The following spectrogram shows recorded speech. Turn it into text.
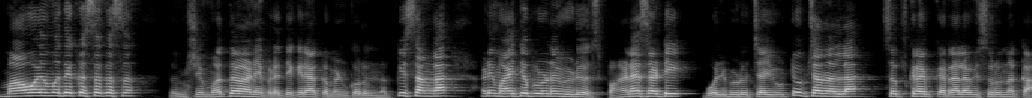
मावळमध्ये कसं कसं? तुमची मतं आणि प्रतिक्रिया कमेंट करून नक्की सांगा. आणि माहितीपूर्ण व्हिडिओज पाहण्यासाठी बोलबिडूच्या यूट्यूब चॅनलला सबस्क्राईब करायला विसरू नका.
